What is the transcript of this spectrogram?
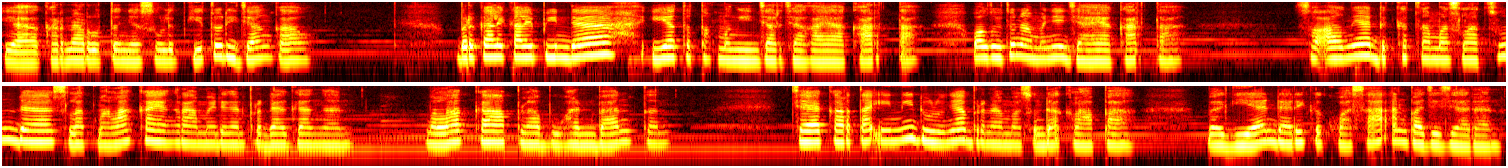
Ya karena rutenya sulit gitu dijangkau. Berkali-kali pindah, ia tetap mengincar Jayakarta. Waktu itu namanya Jayakarta. Soalnya dekat sama Selat Sunda, Selat Malaka yang ramai dengan perdagangan. Melaka, Pelabuhan Banten. Jayakarta ini dulunya bernama Sunda Kelapa, bagian dari kekuasaan Pajajaran,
